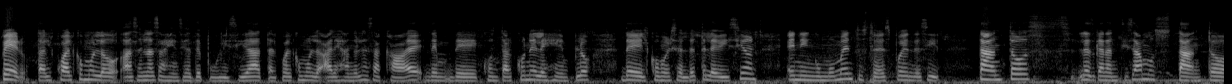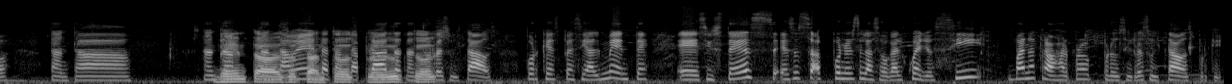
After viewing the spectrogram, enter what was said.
pero tal cual como lo hacen las agencias de publicidad, tal cual como Alejandro les acaba de, contar con el ejemplo del comercial de televisión, en ningún momento ustedes pueden decir, tantos, les garantizamos tanto, tanta, tanta Ventas, venta, tanta plata, tantos resultados porque especialmente eh, si ustedes, eso es ponerse la soga al cuello, sí van a trabajar para producir resultados, porque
